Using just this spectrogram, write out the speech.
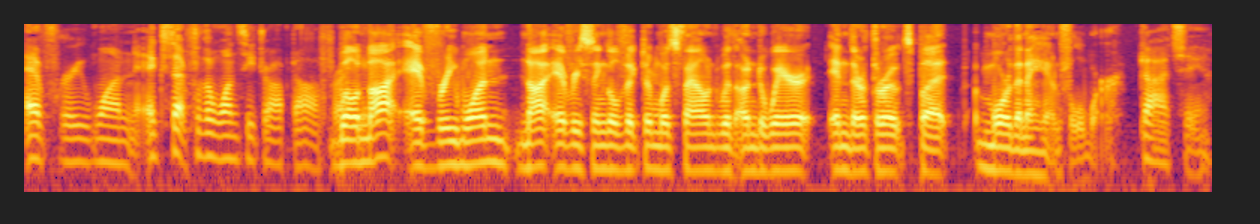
everyone except for the ones he dropped off, right? Well, not everyone, not every single victim was found with underwear in their throats, but more than a handful were. Gotcha.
